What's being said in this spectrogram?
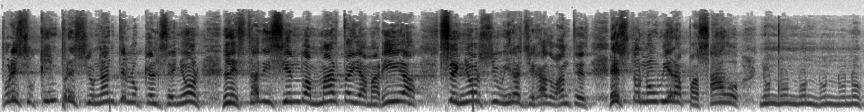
Por eso, qué impresionante lo que el Señor le está diciendo a Marta y a María. Señor, si hubieras llegado antes, esto no hubiera pasado. No, no, no, no, no, no.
